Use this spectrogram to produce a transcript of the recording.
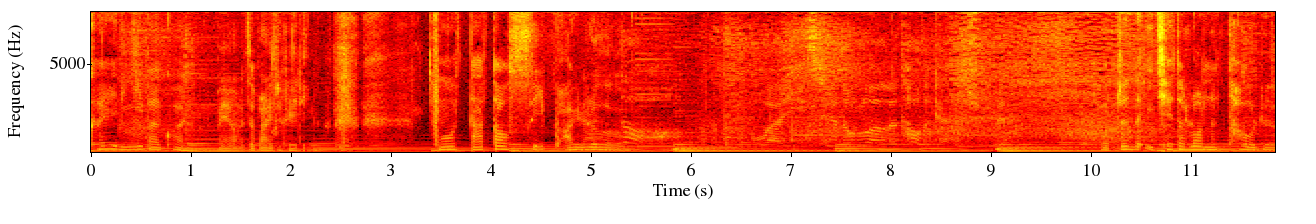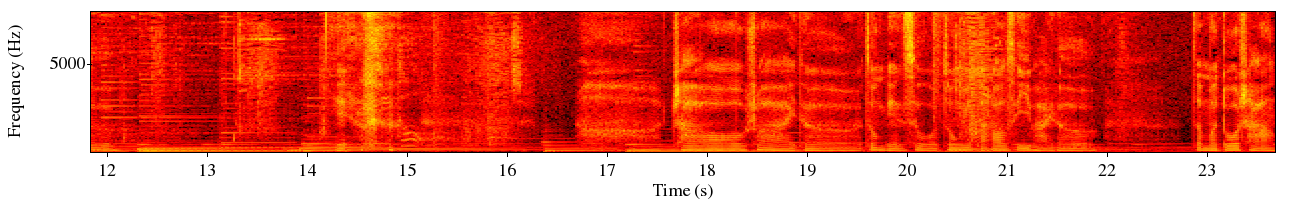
可以领一百块。没有，这本来就可以领。我打到 C 牌了。我真的一切都乱了套了，耶！超帅的，重点是我终于打到 C 牌了，这么多场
